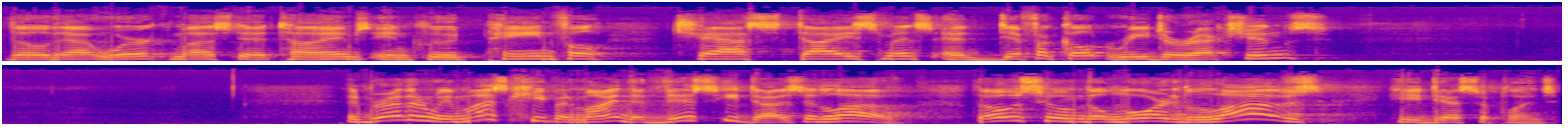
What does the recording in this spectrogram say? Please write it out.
though that work must at times include painful chastisements and difficult redirections. And brethren, we must keep in mind that this he does in love. Those whom the Lord loves, he disciplines.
